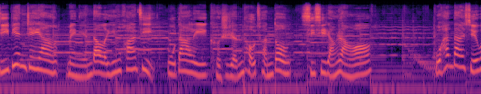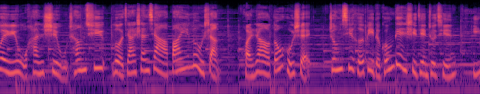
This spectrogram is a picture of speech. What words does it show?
即便这样，每年到了樱花季，武大里可是人头攒动，熙熙攘攘哦。武汉大学位于武汉市武昌区珞珈山下八一路上，环绕东湖水、中西合璧的宫殿式建筑群，一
